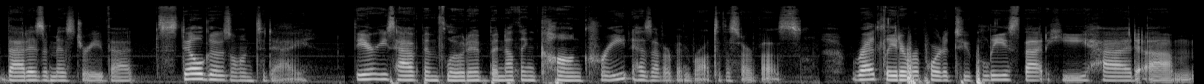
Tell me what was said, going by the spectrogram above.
That is a mystery that still goes on today. Theories have been floated, but nothing concrete has ever been brought to the surface. Red later reported to police that he had um,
